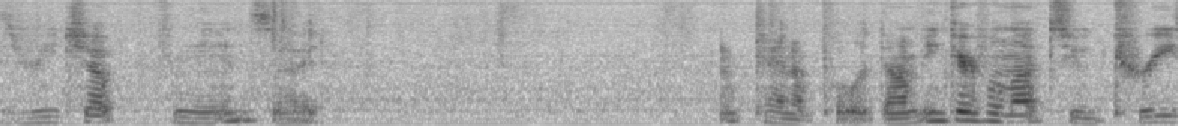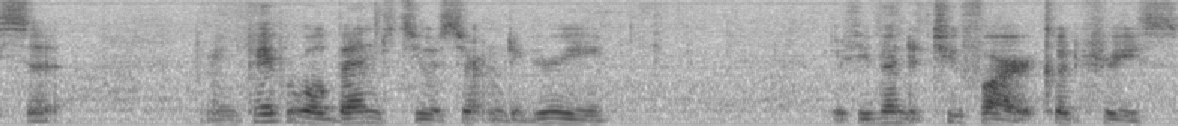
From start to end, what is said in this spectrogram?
is reach up from the inside and kind of pull it down. Being careful not to crease it. I mean, paper will bend to a certain degree, but if you bend it too far, it could crease.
